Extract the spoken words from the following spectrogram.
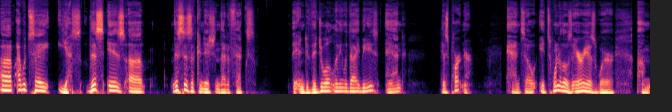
Uh, I would say yes. This is uh, this is a condition that affects the individual living with diabetes and his partner. And so it's one of those areas where um,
